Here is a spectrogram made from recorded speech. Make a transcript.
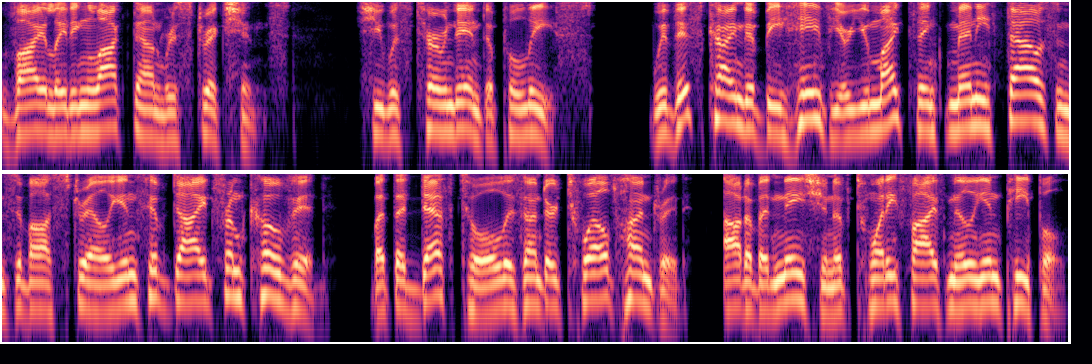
violating lockdown restrictions she was turned in to police. With this kind of behavior, you might think many thousands of Australians have died from COVID. But the death toll is under 1,200 out of a nation of 25 million people,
